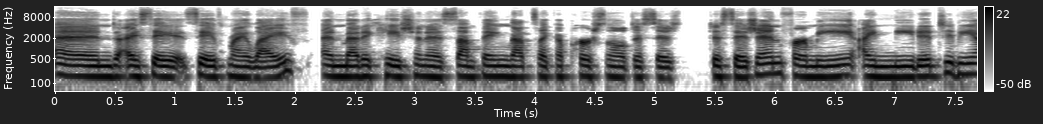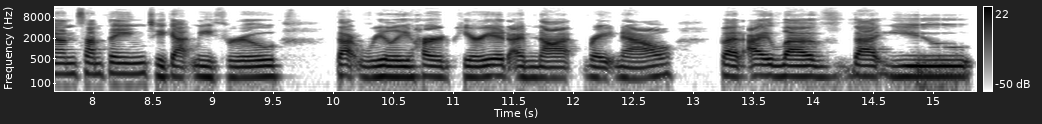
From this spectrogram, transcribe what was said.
And I say it saved my life. And medication is something that's like a personal decision decision for me. I needed to be on something to get me through that really hard period. I'm not right now, but I love that you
